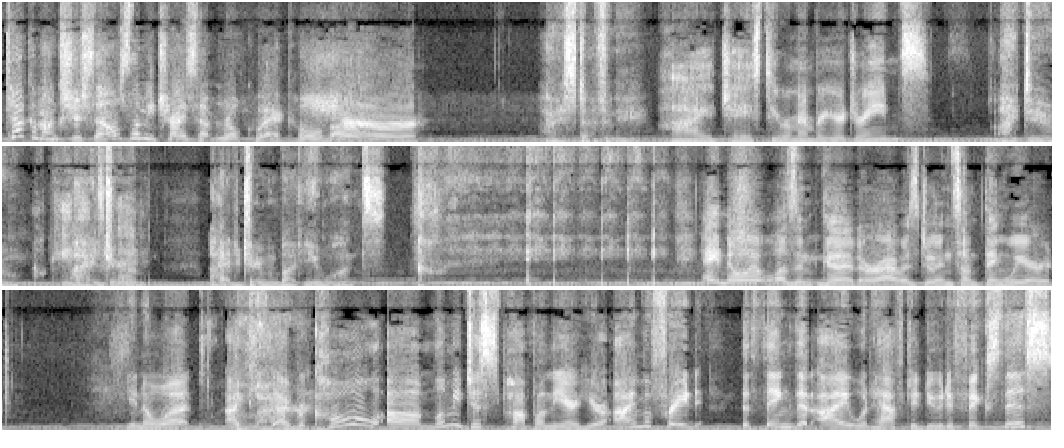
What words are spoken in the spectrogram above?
talk amongst yourselves. Let me try something real quick. Hold Sure. Hi, Stephanie. Hi, Jace. Do you remember your dreams? I do. Okay, that's I had a that's dream. I had a dream about you once. I know it wasn't good, or I was doing something weird. You know what? I, I recall. Um, let me just pop on the air here. I'm afraid the thing that I would have to do to fix this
